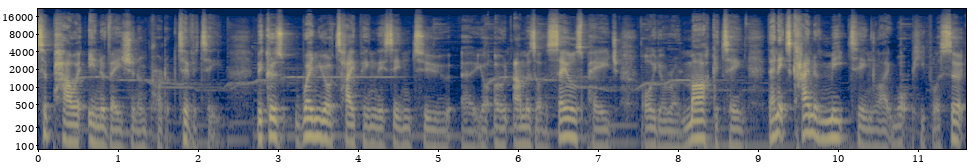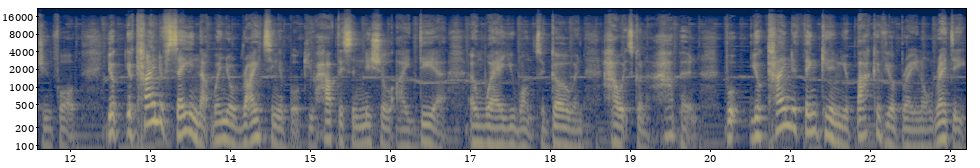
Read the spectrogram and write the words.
to power innovation and productivity. Because when you're typing this into uh, your own Amazon sales page or your own marketing, then it's kind of meeting like what people are searching for. You're, you're kind of saying that when you're writing a book, you have this initial idea and where you want to go and how it's going to happen. But you're kind of thinking in your back of your brain already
